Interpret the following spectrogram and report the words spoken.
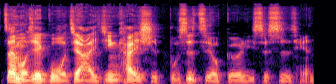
在某些国家已经开始不是只有隔离十四天。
